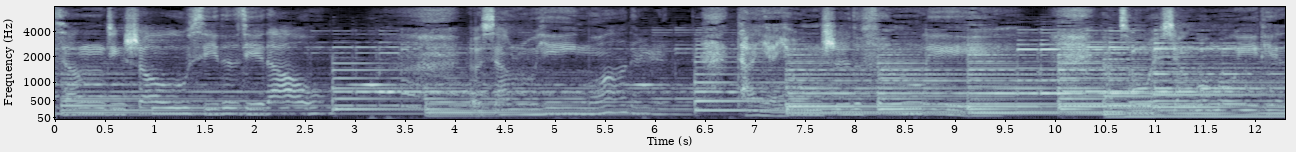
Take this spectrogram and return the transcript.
曾经熟悉的街道，和相濡以沫的人坦言永世的分离。但从未想过某一天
